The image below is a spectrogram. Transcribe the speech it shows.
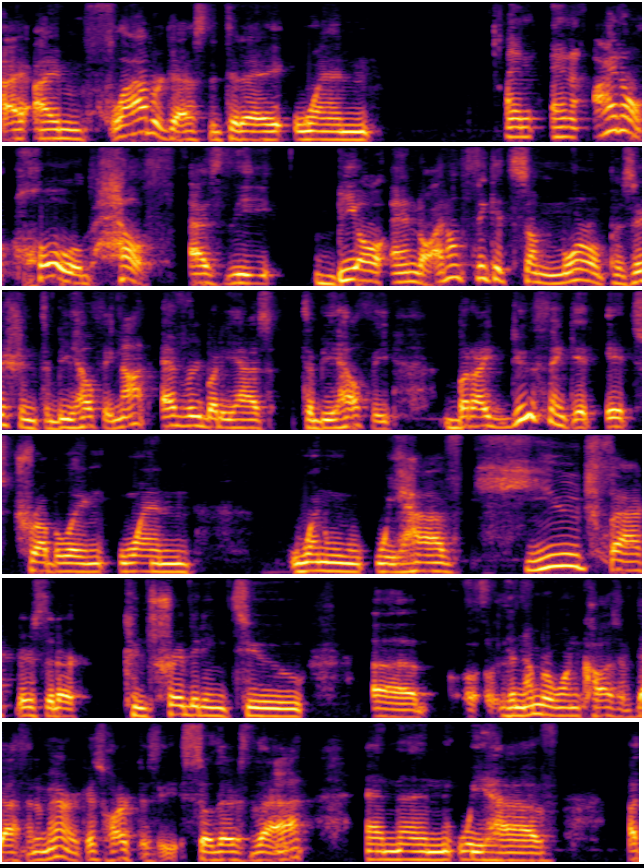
I i'm flabbergasted today when and and I don't hold health as the be all end all. I don't think it's some moral position to be healthy. Not everybody has to be healthy, but I do think it it's troubling when when we have huge factors that are contributing to uh, the number one cause of death in America is heart disease. So there's that, and then we have a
